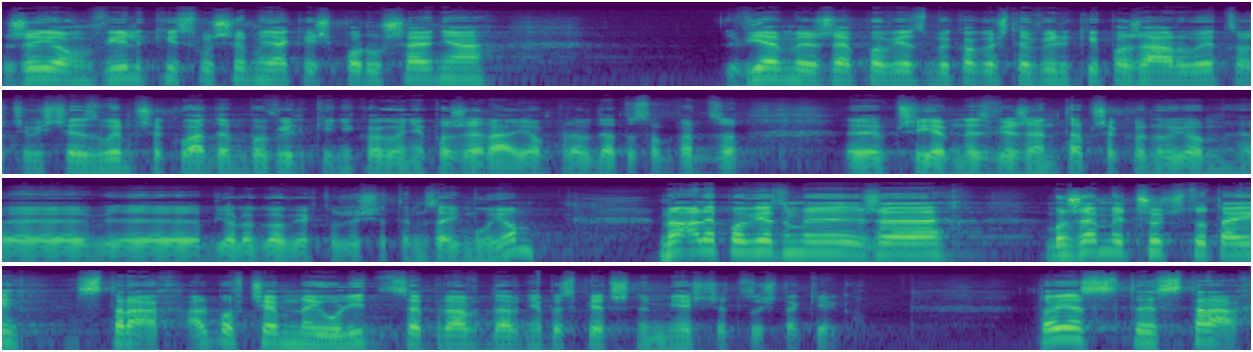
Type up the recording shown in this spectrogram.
żyją wilki, słyszymy jakieś poruszenia, wiemy, że powiedzmy kogoś te wilki pożarły, co oczywiście jest złym przykładem, bo wilki nikogo nie pożerają, prawda? To są bardzo y, przyjemne zwierzęta, przekonują y, y, biologowie, którzy się tym zajmują. No ale powiedzmy, że możemy czuć tutaj strach, albo w ciemnej uliczce, prawda, w niebezpiecznym mieście, czy coś takiego. To jest strach.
